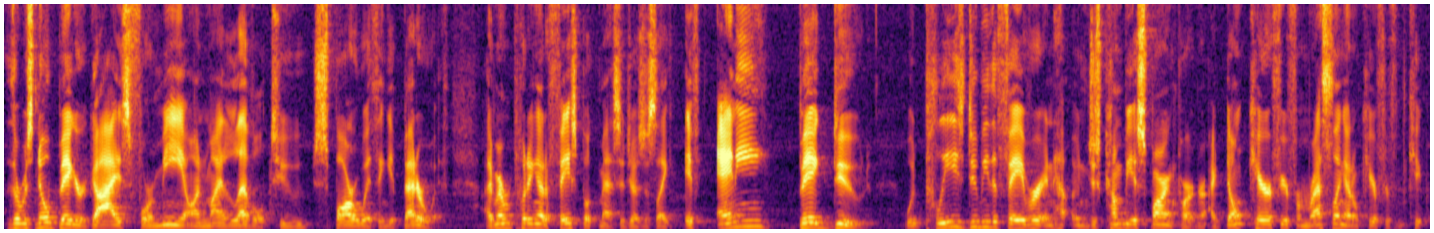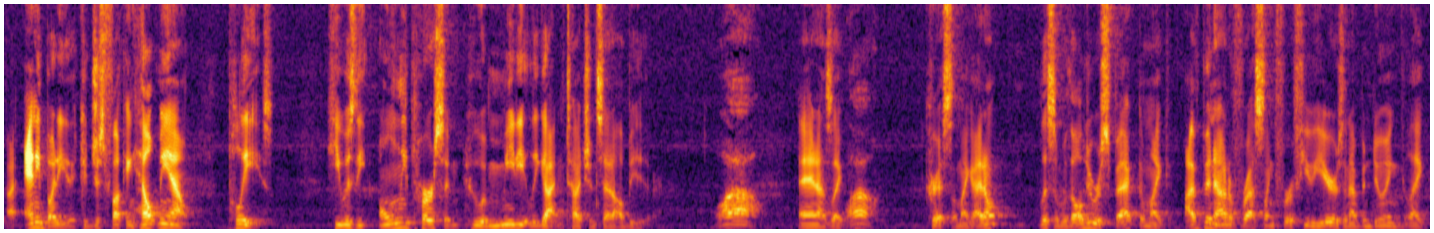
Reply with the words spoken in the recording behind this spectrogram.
there was no bigger guys for me on my level to spar with and get better with. I remember putting out a Facebook message. I was just like, if any big dude would please do me the favor and, and just come be a sparring partner. I don't care if you're from wrestling. I don't care if you're from kick, uh, anybody that could just fucking help me out, please. He was the only person who immediately got in touch and said, I'll be there. Wow. And I was like, Wow. Chris, I'm like, I don't listen. With all due respect, I'm like, I've been out of wrestling for a few years, and I've been doing like,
